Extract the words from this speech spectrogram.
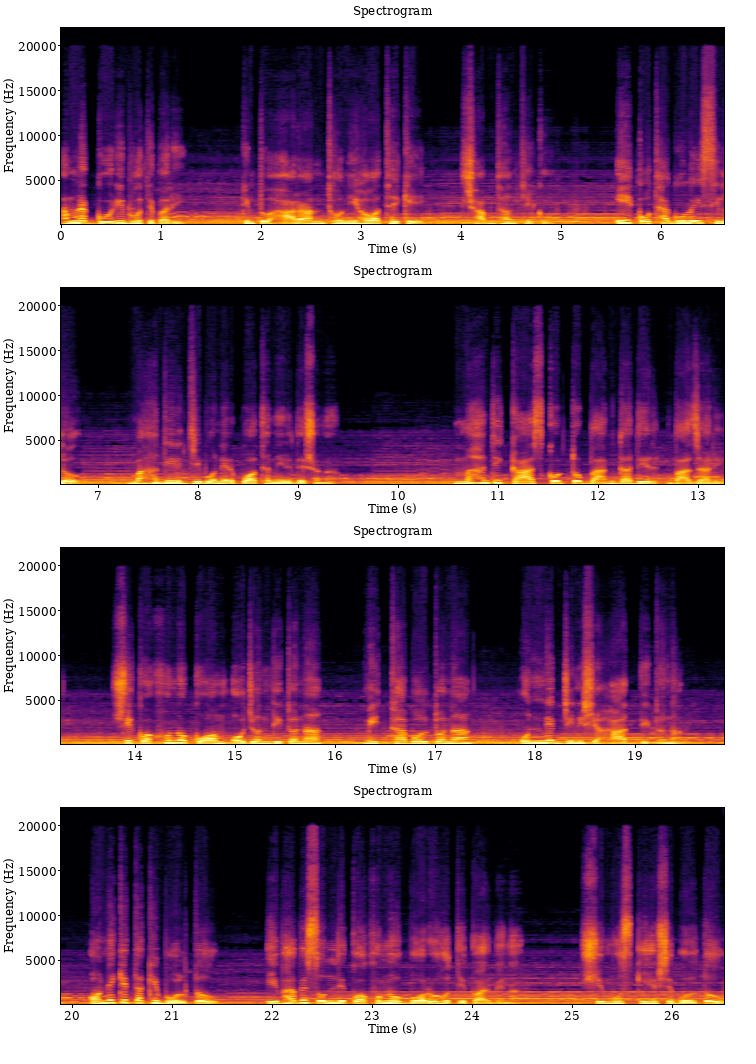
আমরা গরিব হতে পারি কিন্তু হারান ধনী হওয়া থেকে সাবধান থেকো। এই কথাগুলোই ছিল মাহাদির জীবনের পথ নির্দেশনা। মাহাদি কাজ করত বাগদাদের বাজারে। সে কখনো কম ওজন দিত না, মিথ্যা বলতো না, অন্যের জিনিসে হাত দিত না। অনেকে তাকে বলতো, এভাবে চললে কখনো বড় হতে পারবে না। সে মুস্কি হেসে বলতো,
